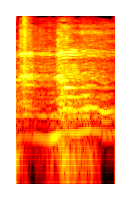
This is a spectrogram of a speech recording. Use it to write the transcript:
I know.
